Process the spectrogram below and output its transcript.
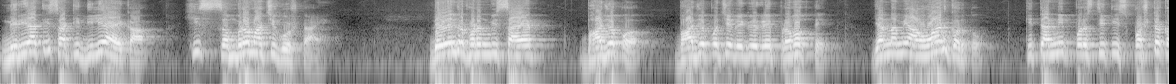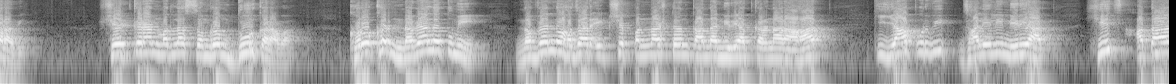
निर्यातीसाठी दिली आहे का ही संभ्रमाची गोष्ट आहे. देवेंद्र फडणवीस साहेब भाजप भाजपचे वेगवेगळे प्रवक्ते यांना मी आव्हान करतो की त्यांनी परिस्थिती स्पष्ट करावी. शेतकऱ्यांमधला संभ्रम दूर करावा. खरोखर नव्यानं तुम्ही नव्याण्णव हजार एकशे पन्नास टन कांदा निर्यात करणार आहात की यापूर्वी झालेली निर्यात हीच आता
